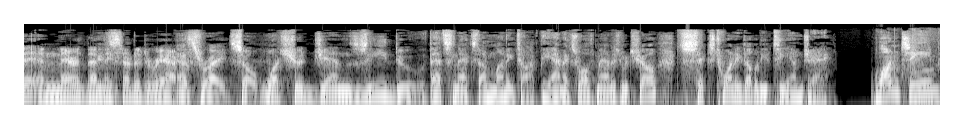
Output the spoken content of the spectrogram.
it, and there then they started to react. That's right. So, what should Gen Z do? That's next on Money Talk, the Annex Wealth Management Show, 620 WTMJ. One team,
